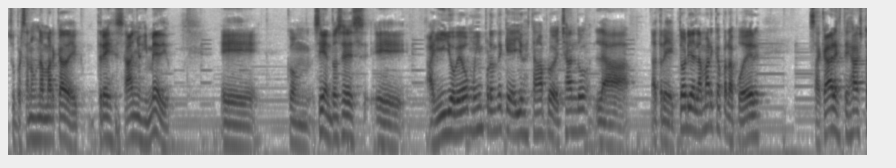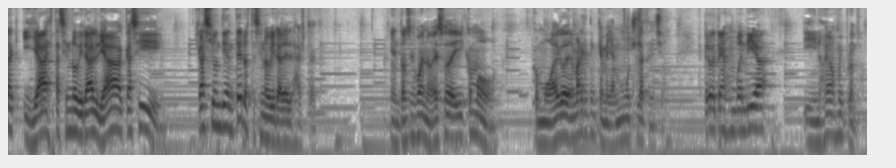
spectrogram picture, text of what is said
Supersano es una marca de tres años y medio. Eh, sí, entonces eh, allí yo veo muy importante que ellos están aprovechando la, la, trayectoria de la marca para poder sacar este hashtag y ya está siendo viral, ya casi, casi un día entero está siendo viral el hashtag. Entonces, bueno, eso de ahí como, como algo del marketing que me llamó mucho la atención. Espero que tengas un buen día y nos vemos muy pronto.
